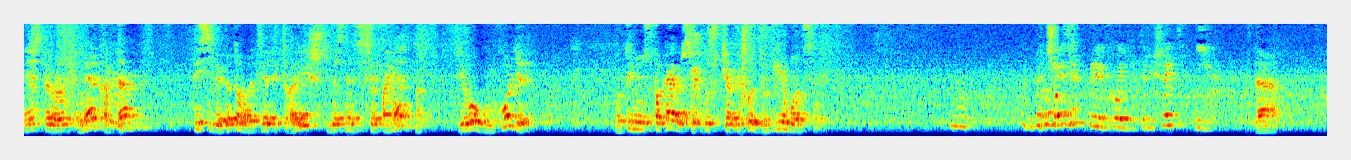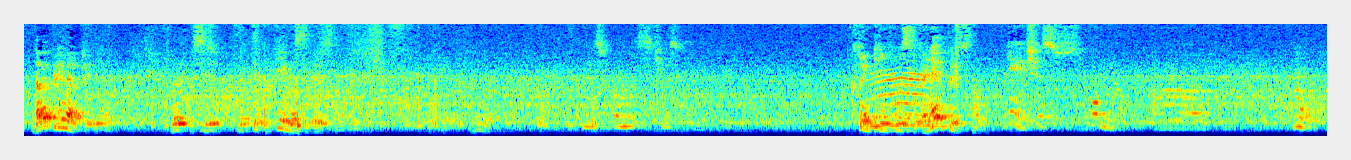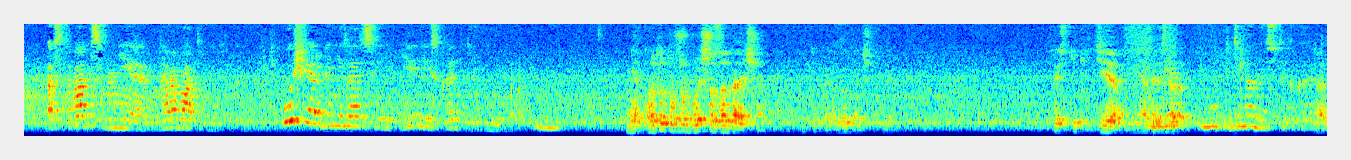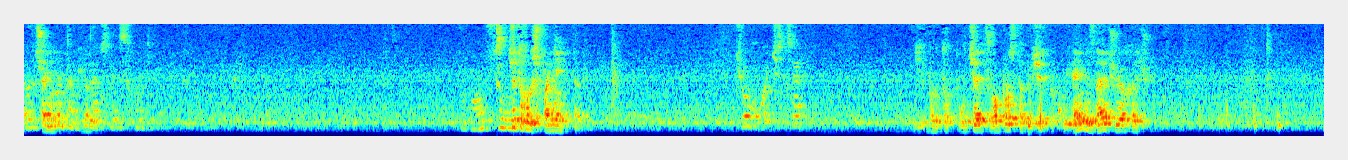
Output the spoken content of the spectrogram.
Сейчас привожу пример, когда ты себе готовые ответы говоришь, тебе становится все понятно, тревога уходит, но ты не успокаиваешься, потому что у тебя приходят другие эмоции. Учетик приходит решать их. Да. Давай пример приведем. Вот ты какие мысли перед Не вспомнить сейчас. Кто-нибудь какие-нибудь мысли гоняет перед сном? Не, я сейчас вспомню. А, Ну, оставаться мне дорабатывать в текущей организации или искать другую. Нет, ну это уже больше задача. Такая задача. То есть тут где Неопределенность Да, какая-то. Почему какая там так происходит? Что ты хочешь понять-то? Чего хочется? И вот получается вопрос отвечать такой, я не знаю, что я хочу.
